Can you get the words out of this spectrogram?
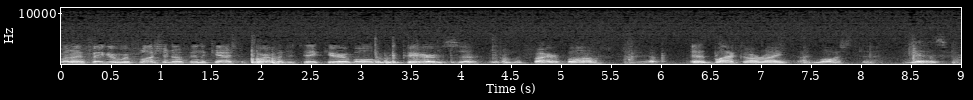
But I figure we're flush enough in the cash department to take care of all the repairs uh, from the firebomb. Yep. Ed Black, all right. I lost, uh, yes, my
